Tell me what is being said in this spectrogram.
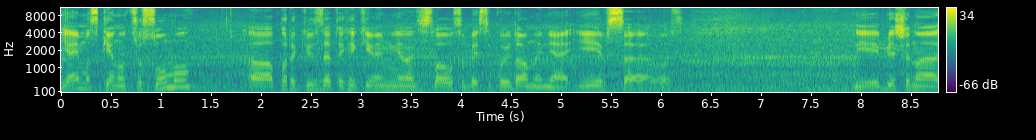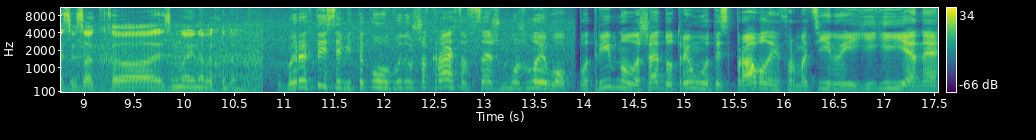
Я йому скинув цю суму по реквізитах, які він мені надіслав особисті повідомлення, і все. Ось. І більше на зв'язок зі мною не виходив. Уберегтися від такого виду шахрайства все ж можливо. Потрібно лише дотримуватись правил інформаційної гігієни,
